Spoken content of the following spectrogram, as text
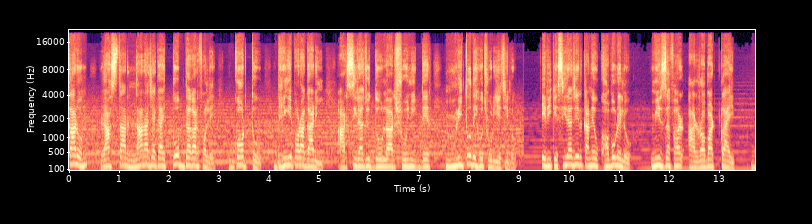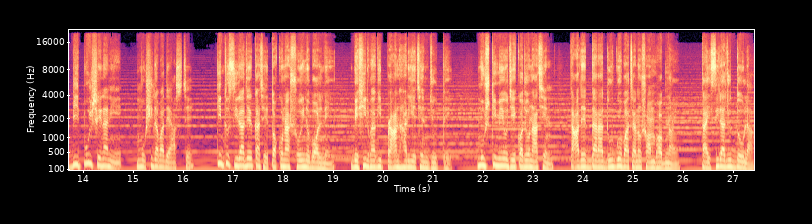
কারণ রাস্তার নানা জায়গায় তোপ দাগার ফলে গর্ত, ভেঙে পড়া গাড়ি আর সিরাজউদ্দৌলার সৈনিকদের মৃতদেহ ছড়িয়েছিল। এদিকে সিরাজের কানেও খবর এলো মির্জাফার আর রবার্ট ক্লাইভ বিপুল সেনা নিয়ে মুর্শিদাবাদে আসছে। কিন্তু সিরাজের কাছে তখন আর সৈন্যবল নেই। বেশিরভাগই প্রাণ হারিয়েছেন যুদ্ধে। মুষ্টিমেয় যে কজন আছেন, তাদের দ্বারা দুর্গ বাঁচানো সম্ভব নয়। তাই সিরাজউদ্দৌলা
